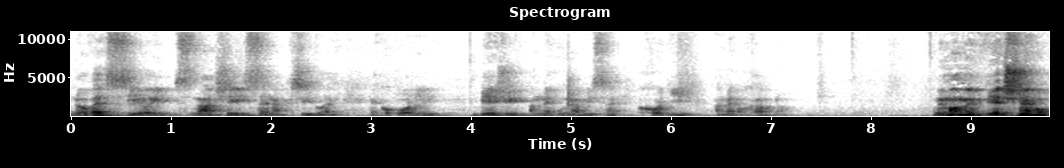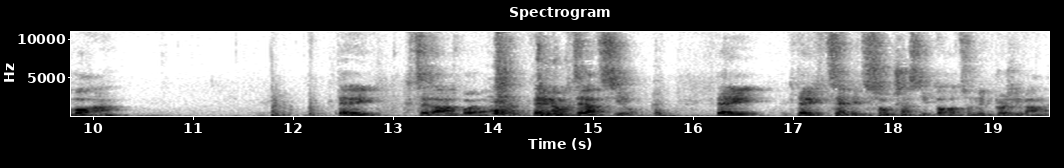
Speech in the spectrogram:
nové síly, znášejí se na křídlech jako orly, běží a neunaví se, chodí a neochabnou. My máme věčného Boha, který chce za nás bojovat, který nám chce dát sílu, který, který chce být součástí toho, co my prožíváme.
